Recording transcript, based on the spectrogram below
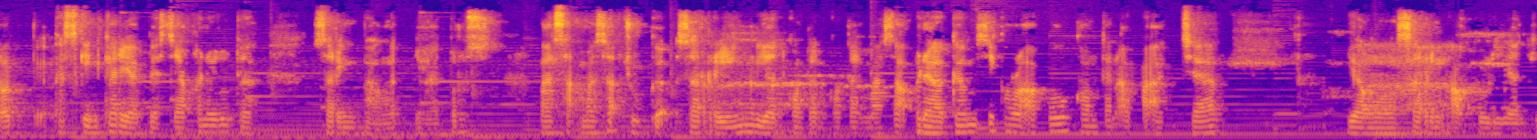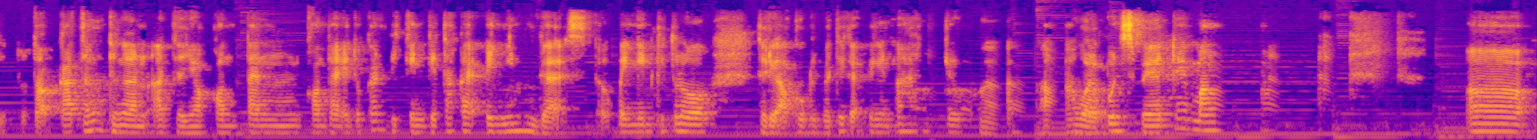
ke skincare ya biasanya kan itu udah sering banget ya terus masak-masak juga sering lihat konten-konten masak beragam sih kalau aku konten apa aja yang sering aku lihat gitu. Kadang dengan adanya konten-konten itu kan bikin kita kayak pengen nggak, pengen gitu loh. Dari aku pribadi kayak pengen ah coba, ah, walaupun sebenarnya emang uh,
